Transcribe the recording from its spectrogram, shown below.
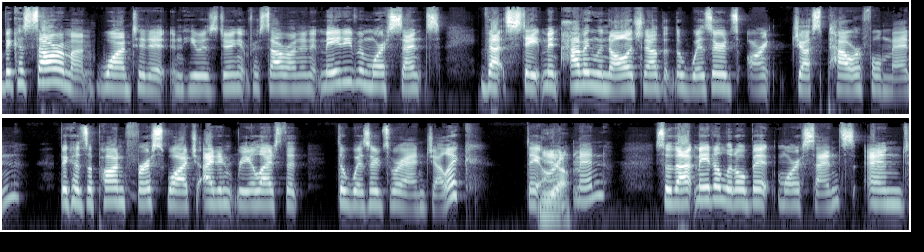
Because Sauron wanted it and he was doing it for Sauron, and it made even more sense that statement having the knowledge now that the wizards aren't just powerful men. Because upon first watch, I didn't realize that the wizards were angelic, they Yeah. aren't men. So that made a little bit more sense. And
